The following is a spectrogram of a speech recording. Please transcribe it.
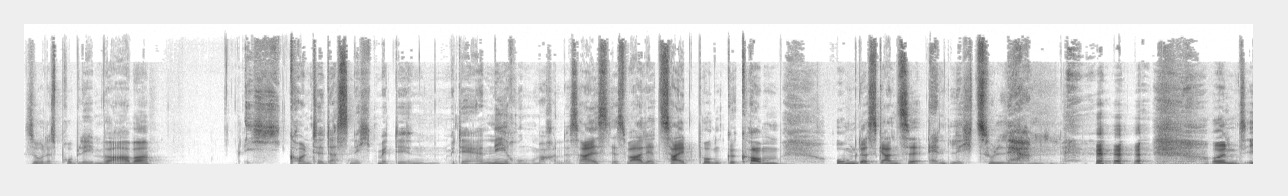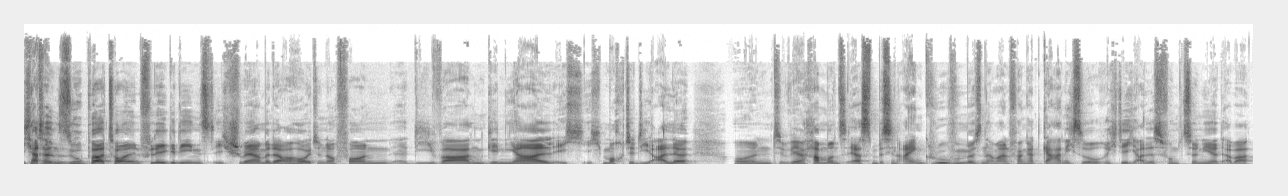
So, das Problem war aber, ich konnte das nicht mit, den, mit der Ernährung machen. Das heißt, es war der Zeitpunkt gekommen, um das Ganze endlich zu lernen. und ich hatte einen super tollen Pflegedienst. Ich schwärme da heute noch von. Die waren genial. Ich, ich mochte die alle. Und wir haben uns erst ein bisschen eingrooven müssen. Am Anfang hat gar nicht so richtig alles funktioniert, aber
